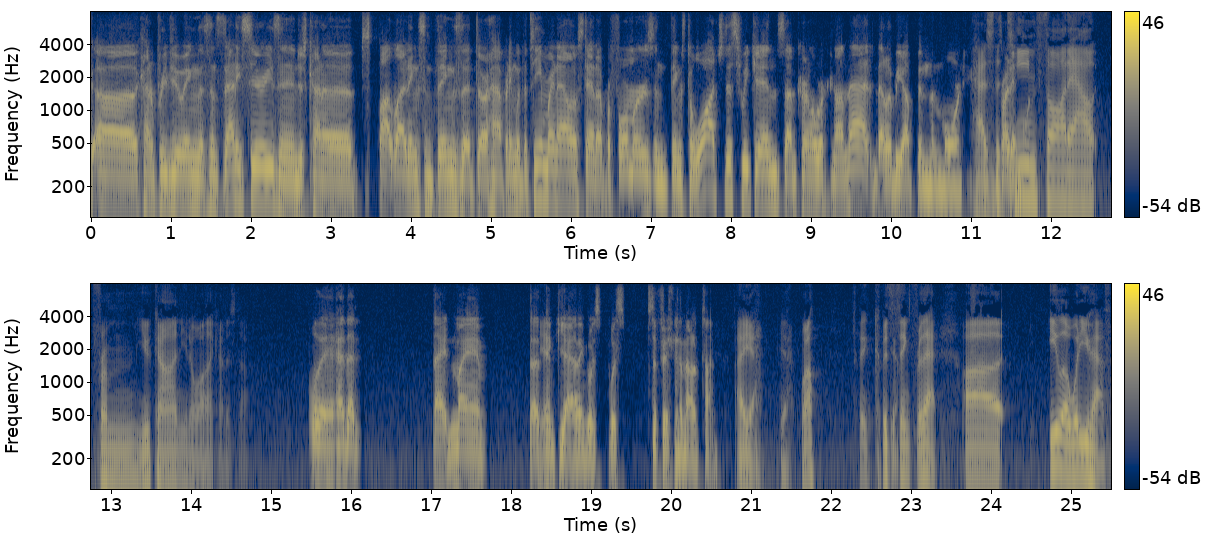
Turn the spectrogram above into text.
uh, kind of previewing the Cincinnati series and just kind of spotlighting some things that are happening with the team right now, stand-up performers and things to watch this weekend. So I'm currently working on that. That'll be up in the morning. Has the Friday team morning. thought out from UConn? You know all that kind of stuff. Well, they had that night in Miami. I Yeah. think, yeah, I think it was was sufficient amount of time. Uh, yeah, yeah. Well, good thing for that. Uh, Elo, what do you have?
